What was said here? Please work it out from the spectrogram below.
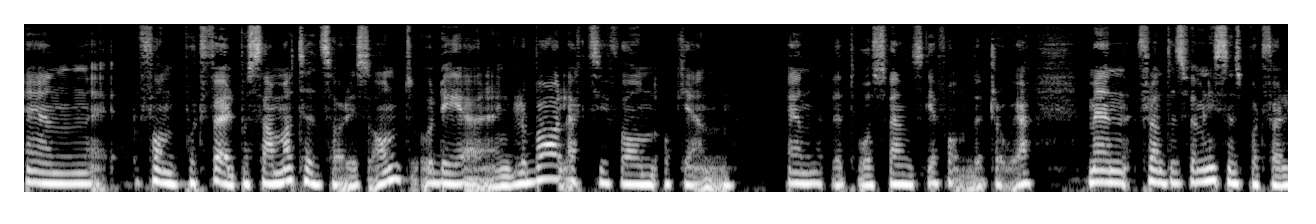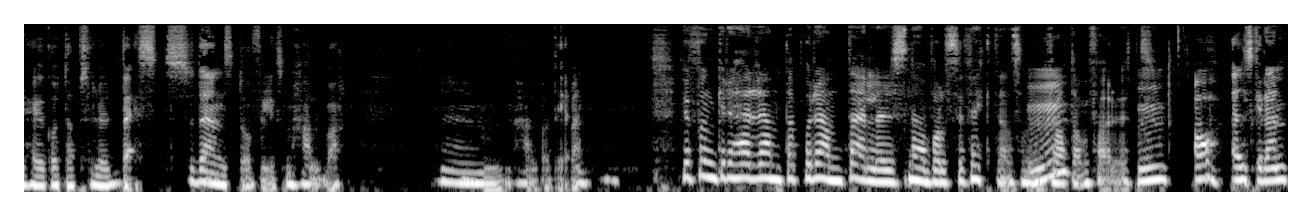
en fondportfölj på samma tidshorisont och det är en global aktiefond och en, en eller två svenska fonder tror jag. Men framtidsfeministens portfölj har ju gått absolut bäst så den står för liksom halva, um, halva delen. Hur funkar det här ränta på ränta eller snöbollseffekten som mm. vi pratade om förut? Mm. Oh, älskar den.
